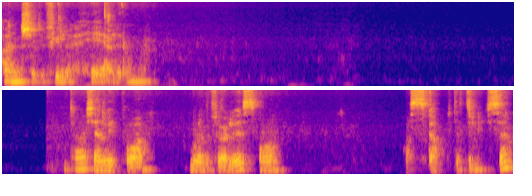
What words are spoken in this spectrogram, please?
Kanskje du fyller hele rommet. Ta og Kjenn litt på hvordan det føles å ha skapt dette lyset.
